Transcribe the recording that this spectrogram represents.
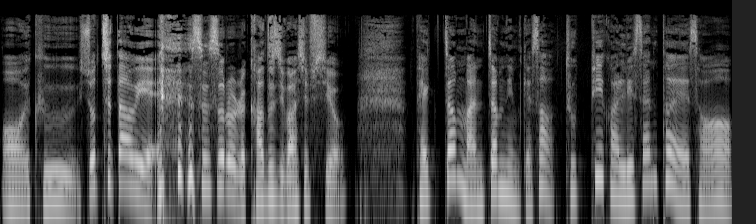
어, 그, 쇼츠 따위에 스스로를 가두지 마십시오. 100점 만점님께서 두피관리센터에서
